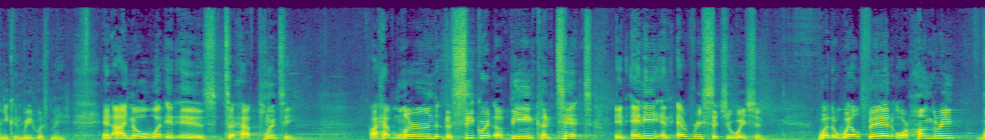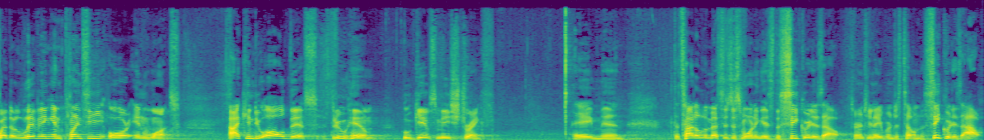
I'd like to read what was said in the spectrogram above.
And you can read with me. And I know what it is to have plenty. I have learned the secret of being content in any and every situation, whether well fed or hungry, whether living in plenty or in want. I can do all this through him who gives me strength. Amen. The title of the message this morning is The Secret is Out. Turn to your neighbor and just tell him the secret is out.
